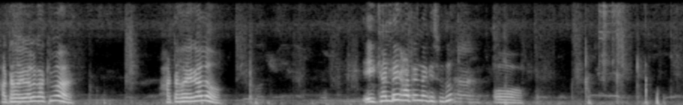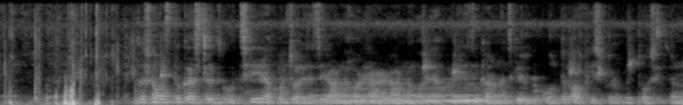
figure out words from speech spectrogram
হাঁটা হয়ে গেল কাকিমার? হাঁটা হয়ে গেল? এইখানটাই হাঁটে নাকি শুধু? ও। তো সমস্ত কাজ টাজ গুছিয়ে এখন চলে এসেছি রান্নাঘরে, আর রান্নাঘরে এখন এসেছি কারণ আজকে কোনটার অফিস বেরোবে, তো সেই জন্য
